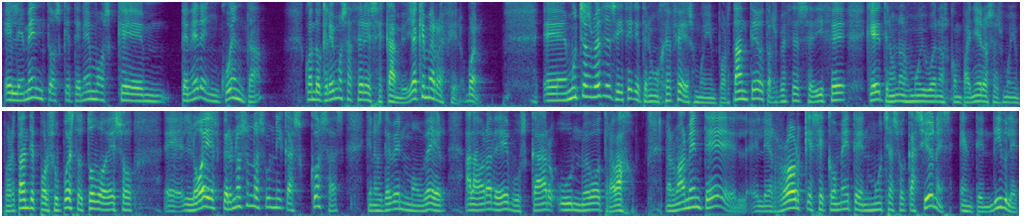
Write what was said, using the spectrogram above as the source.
elementos que tenemos que mm, tener en cuenta cuando queremos hacer ese cambio. ¿Y a qué me refiero? Bueno, eh, muchas veces se dice que tener un jefe es muy importante, otras veces se dice que tener unos muy buenos compañeros es muy importante. Por supuesto, todo eso eh, lo es, pero no son las únicas cosas que nos deben mover a la hora de buscar un nuevo trabajo. Normalmente el, el error que se comete en muchas ocasiones, entendible,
